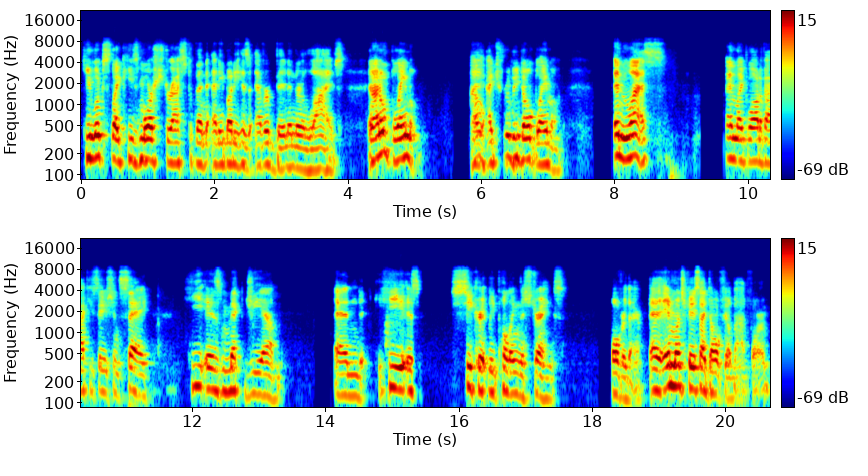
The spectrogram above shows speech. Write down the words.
he looks like he's more stressed than anybody has ever been in their lives. And I don't blame him. Oh. I, I truly don't blame him. Unless, and like a lot of accusations say, he is Mick GM and he is secretly pulling the strings over there. In which case, I don't feel bad for him.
